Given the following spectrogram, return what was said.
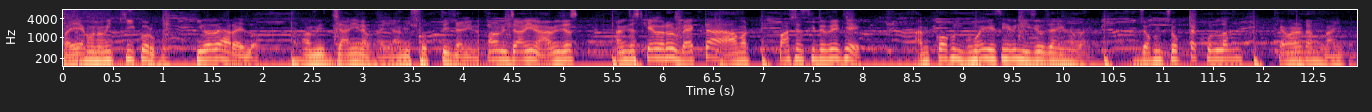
ভাই এখন আমি কি করব? কীভাবে হারাইলো? আমি জানি না ভাই আমি সত্যি জানি না। আমি জানি না আমি জাস্ট আমি জাস্ট ক্যামেরার ব্যাগটা আমার পাশের সিটে রেখে আমি কখন ঘুমাই গেছি আমি নিজেও জানি না ভাই। যখন চোখটা খুললাম ক্যামেরাটা নাই ভাই।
